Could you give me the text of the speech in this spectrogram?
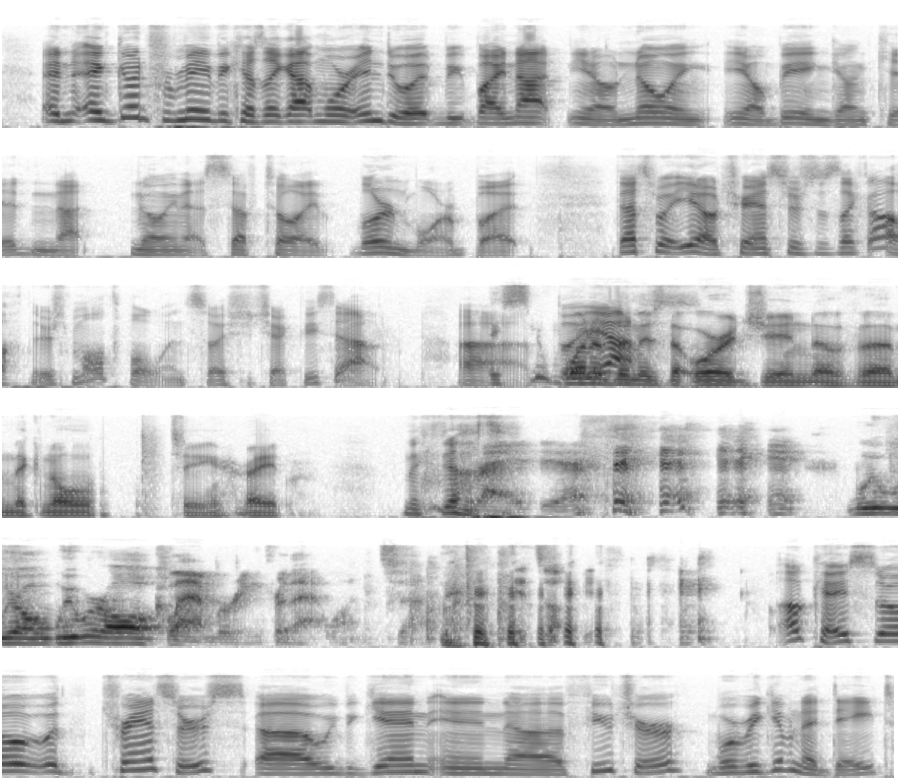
and and good for me because I got more into it by not, you know, knowing, you know, being a young kid and not knowing that stuff till I learned more. But that's what you know. Trancers was like, oh, there's multiple ones, so I should check these out. Uh, I see one yeah, of them is the origin of uh, McNulty, right? McNulty. Right. Yeah. we were all we were all clamoring for that one. So it's all good. Okay, so with trancers, uh, we begin in uh, future. Were we given a date?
